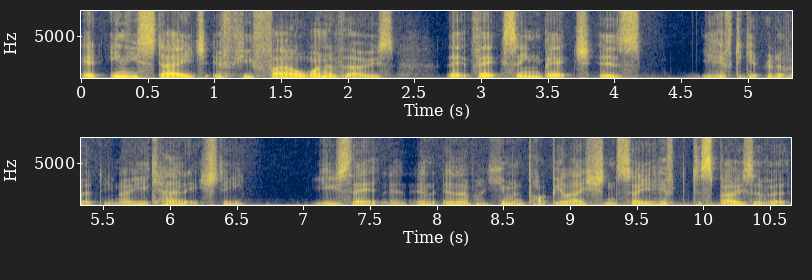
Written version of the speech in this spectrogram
at any stage, if you fail one of those, that vaccine batch is you have to get rid of it. You know, you can't actually use that in, in, a human population, so you have to dispose of it.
